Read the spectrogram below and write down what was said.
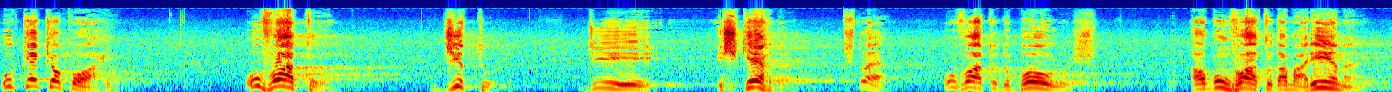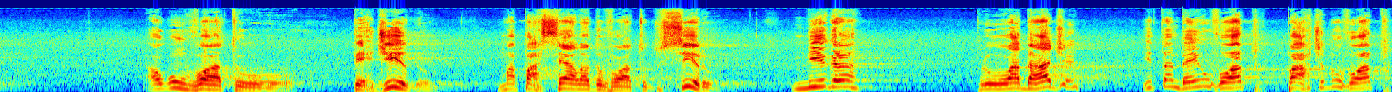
o que que ocorre? O voto dito de esquerda, isto é, o voto do Boulos, algum voto da Marina, algum voto perdido, uma parcela do voto do Ciro, migra para o Haddad e também o voto, parte do voto,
